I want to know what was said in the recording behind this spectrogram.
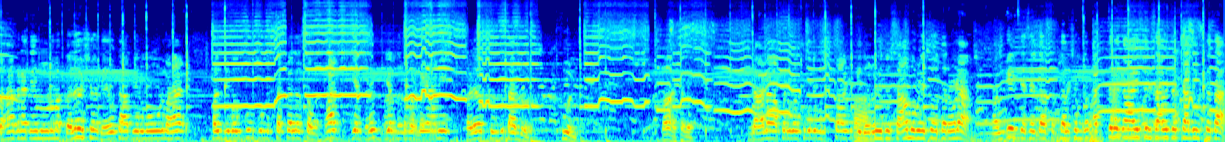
महाग्रते नमः कलश देवता नमः हल्दी कुंकुम सकल सौभाग्य समर्पयामि हळद कुंकू तांदूळ फुल हा सगळं नाना परिवर्तन पुष्पांची दोन जो साम वेसो तरुणा अंगे जसे सकल कलशम अत्र गायत्री सावित्र चालू उष्णता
